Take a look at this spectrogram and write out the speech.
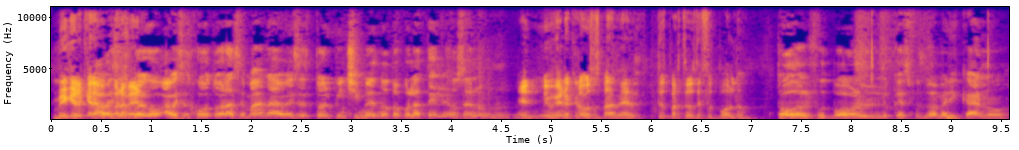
Me creo que A la, veces para ver. juego, a veces juego toda la semana, a veces todo el pinche mes no toco la tele, o sea, no, no. me imagino que lo usas para ver tus partidos de fútbol, ¿no? Todo el fútbol, lo que es fútbol americano,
